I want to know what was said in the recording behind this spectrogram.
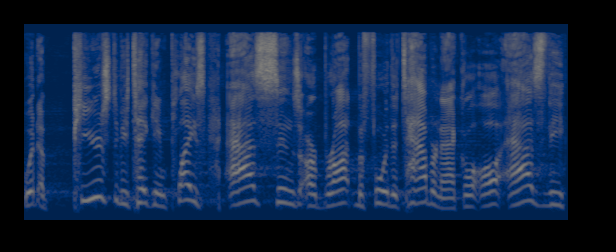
what appears to be taking place as sins are brought before the tabernacle, all, as the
